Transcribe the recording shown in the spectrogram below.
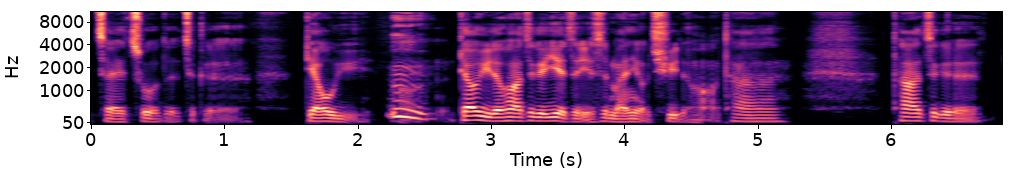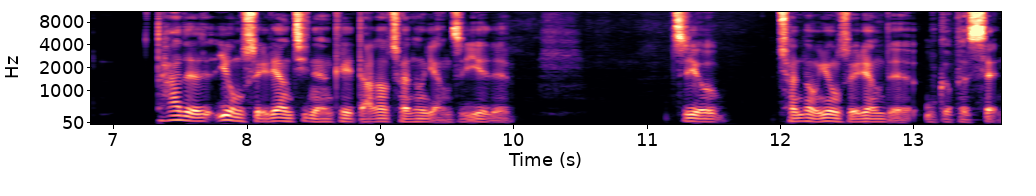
在做的这个鲷鱼，嗯，鲷鱼的话，这个叶子也是蛮有趣的哈，它它这个它的用水量竟然可以达到传统养殖业的只有传统用水量的五个 percent，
